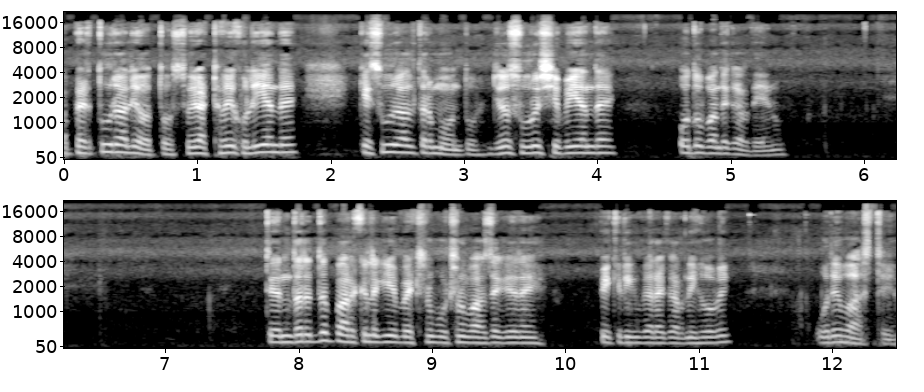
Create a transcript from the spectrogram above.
apertura alle 8 ਸਵੇਰੇ 8 ਵਜੇ ਖੁੱਲ ਜਾਂਦਾ ਕਿ ਸੂਰ al ਤੋਂ। ਜਦੋਂ ਸੂਰਜ ਛਿਪ ਜਾਂਦਾ ਉਦੋਂ ਬੰਦ ਕਰਦੇ ਇਹਨੂੰ। ਤੇ ਅੰਦਰ ਇੱਧਰ ਪਾਰਕ ਲੱਗੀ ਬੈਠਣ ਬੂਠਣ ਵਾਸਤੇ ਕਿਸੇ ਨੇ ਪਿਕਨਿਕ ਵਗੈਰਾ ਕਰਨੀ ਹੋਵੇ, ਉਹਦੇ ਵਾਸਤੇ।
